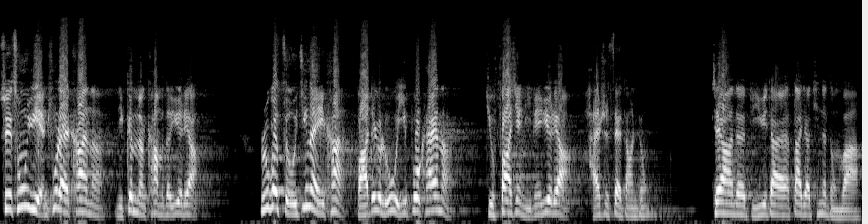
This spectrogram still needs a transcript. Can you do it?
所以从远处来看呢，你根本看不到月亮。如果走进来一看，把这个芦苇一拨开呢，就发现里面月亮还是在当中。这样的比喻，大大家听得懂吧？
